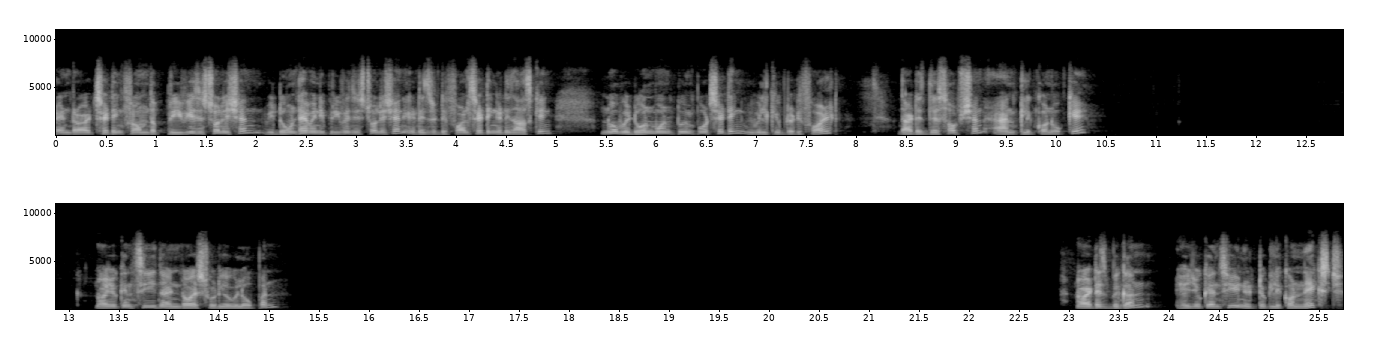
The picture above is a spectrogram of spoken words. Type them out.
Android setting from the previous installation? We don't have any previous installation. It is the default setting it is asking. No, we don't want to import setting. We will keep the default. That is this option and click on OK. Now you can see the Android Studio will open. Now it has begun. Here you can see you need to click on next.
